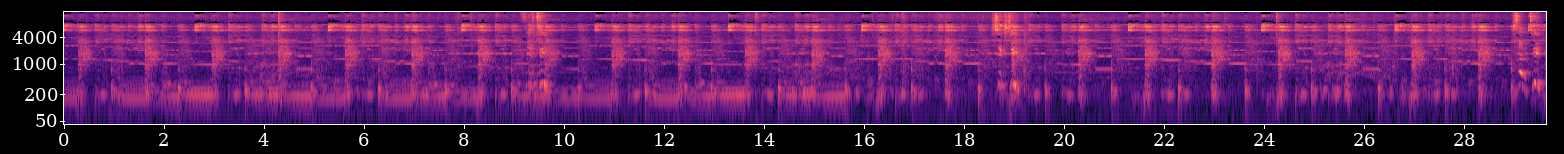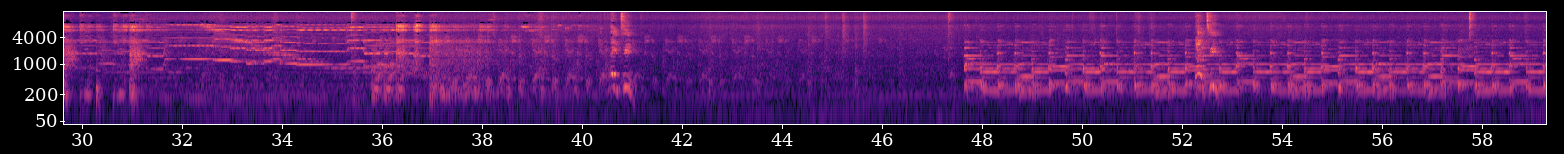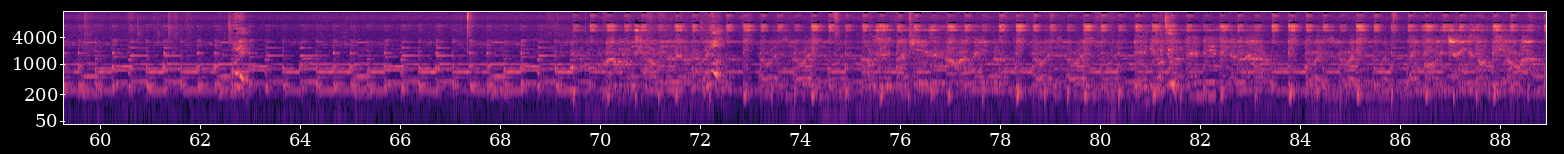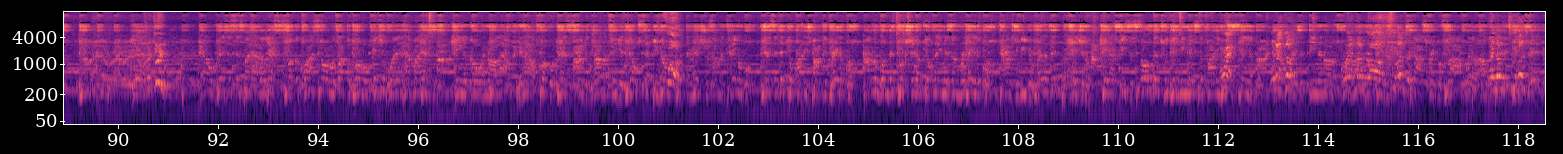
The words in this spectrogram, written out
you're going all out. And I don't fuck with peasants. Bring the drama to your doorstep. You know I put the extras. I'm untamable. Testing if your body's not degradable. I'm the one that fucks shit up. Your name is unrelatable. Times you even relevant. Occasional. Chaos feeds the soul that's within me. Makes the body more sustainable. What I do? a demon on the front line. Right number 200. Skyscraper fly with a hunger. Right number 200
